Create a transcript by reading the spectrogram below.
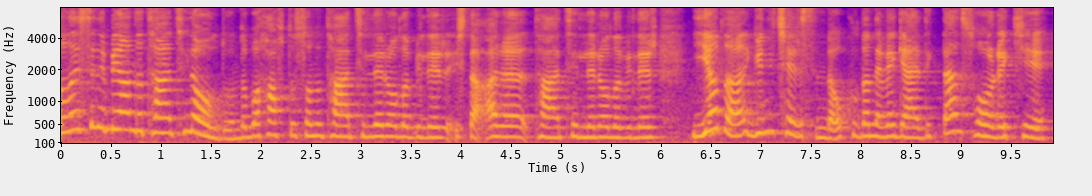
Dolayısıyla bir anda tatil olduğunda bu hafta sonu tatilleri olabilir işte ara tatilleri olabilir ya da gün içerisinde okuldan eve geldikten sonraki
